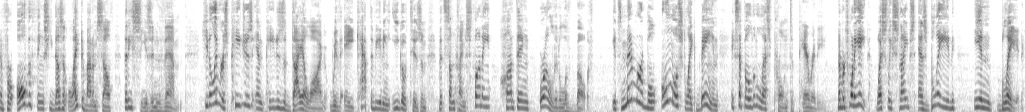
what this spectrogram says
and for all the things he doesn't like about himself that he sees in them. He delivers pages and pages of dialogue with a captivating egotism that's sometimes funny, haunting, or a little of both. It's memorable almost like Bane, except a little less prone to parody. Number 28, Wesley Snipes as Blade in Blade.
